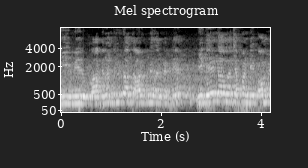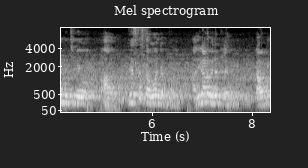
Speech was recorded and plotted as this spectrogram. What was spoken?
ఈ మీరు మా పిల్లల జీవితాలతో ఆడుకునేదానికంటే మీకేం కావాలో చెప్పండి గవర్నమెంట్ నుంచి మేము తీసుకొస్తాము అని చెప్తాము. అది కూడా వినట్లేదు. కాబట్టి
